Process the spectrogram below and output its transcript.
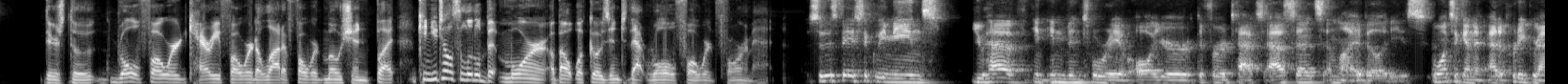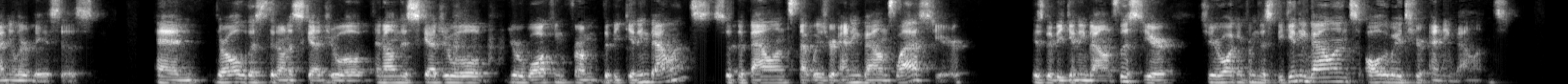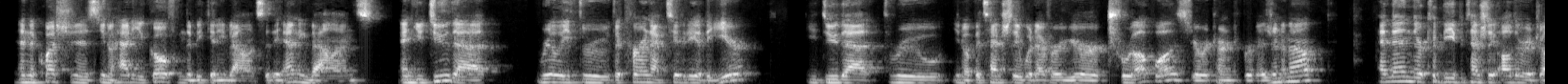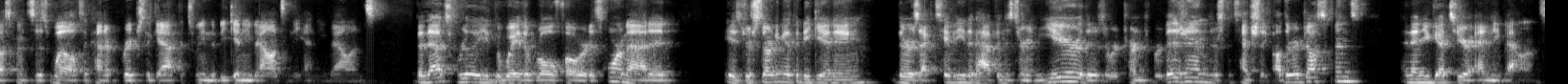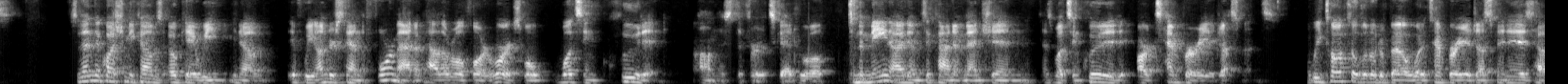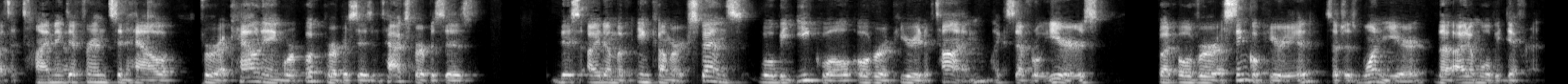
there's the roll forward, carry forward, a lot of forward motion. But can you tell us a little bit more about what goes into that roll forward format? So, this basically means you have an inventory of all your deferred tax assets and liabilities, once again, at a pretty granular basis. And they're all listed on a schedule. And on this schedule, you're walking from the beginning balance. So, the balance that was your ending balance last year is the beginning balance this year so you're walking from this beginning balance all the way to your ending balance. And the question is, you know, how do you go from the beginning balance to the ending balance? And you do that really through the current activity of the year. You do that through, you know, potentially whatever your true up was, your return to provision amount. And then there could be potentially other adjustments as well to kind of bridge the gap between the beginning balance and the ending balance. But that's really the way the roll forward is formatted is you're starting at the beginning, there's activity that happens during the year, there's a return to provision, there's potentially other adjustments, and then you get to your ending balance. So then the question becomes, okay, we, you know, if we understand the format of how the roll forward works, well, what's included on this deferred schedule? So the main item to kind of mention as what's included are temporary adjustments. We talked a little bit about what a temporary adjustment is, how it's a timing difference, and how for accounting or book purposes and tax purposes, this item of income or expense will be equal over a period of time, like several years, but over a single period, such as one year, the item will be different.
